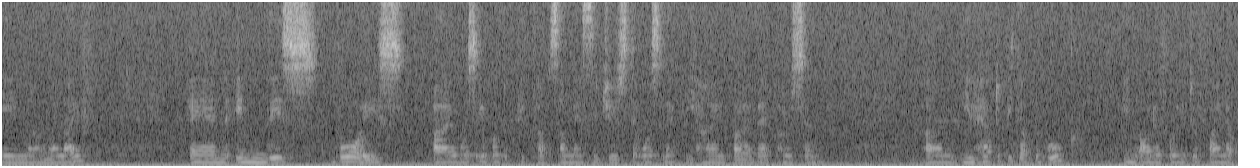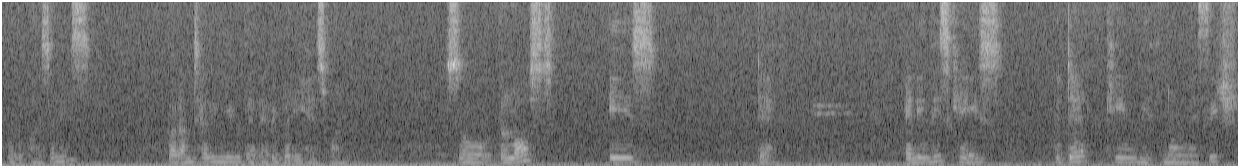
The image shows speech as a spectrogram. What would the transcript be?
in uh, my life. And in this voice I was able to pick up some messages that was left behind by that person. Um, you have to pick up the book in order for you to find out who the person is but I'm telling you that everybody has one. So the lost is death. And in this case the death came with no message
